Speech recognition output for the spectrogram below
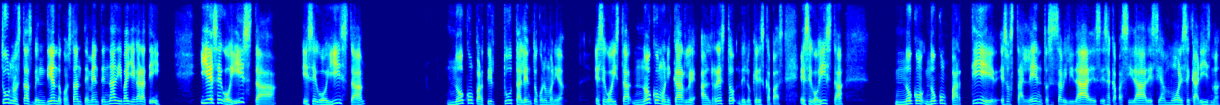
tú no estás vendiendo constantemente, nadie va a llegar a ti. Y es egoísta, es egoísta no compartir tu talento con la humanidad. Es egoísta no comunicarle al resto de lo que eres capaz. Es egoísta no, no compartir esos talentos, esas habilidades, esa capacidad, ese amor, ese carisma,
